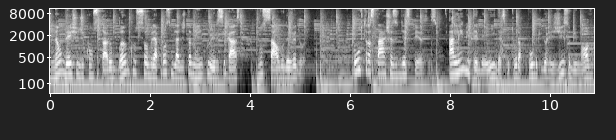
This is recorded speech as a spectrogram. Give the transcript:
não deixe de consultar o banco sobre a possibilidade de também incluir esse gasto no saldo devedor. Outras taxas e despesas. Além do ITBI, da escritura pública e do registro do imóvel,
